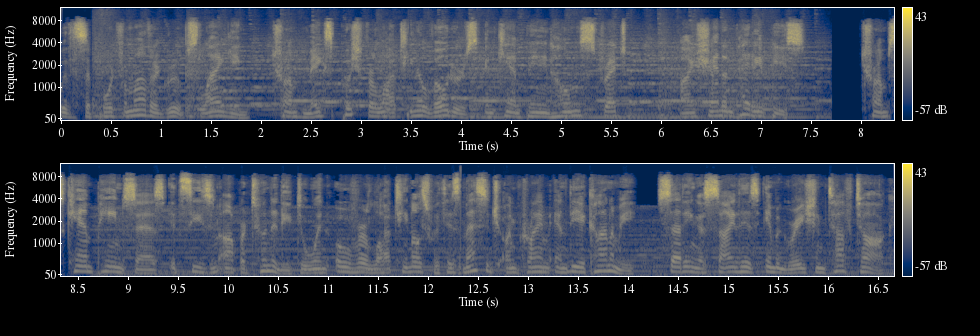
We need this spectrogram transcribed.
With support from other groups lagging, Trump makes push for Latino voters in campaign home stretch. By Shannon Pettypiece. Trump's campaign says it sees an opportunity to win over Latinos with his message on crime and the economy, setting aside his immigration tough talk.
